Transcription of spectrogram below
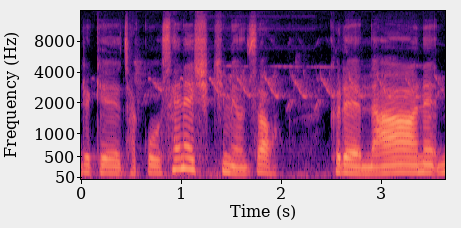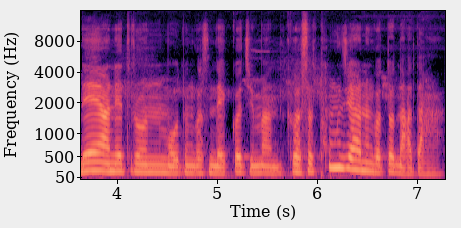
이렇게 자꾸 세뇌시키면서 그래 나 안에 내 안에 들어오는 모든 것은 내 거지만 그것을 통제하는 것도 나다.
